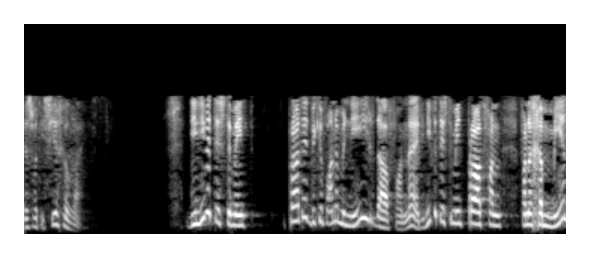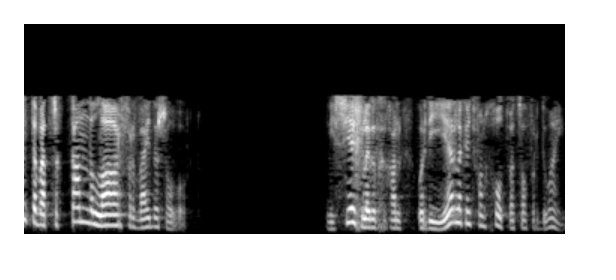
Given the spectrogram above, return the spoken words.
Dis wat Jesegiel wys. Die Nuwe Testament praat net 'n bietjie op 'n ander manier daarvan, né? Nee, die Nuwe Testament praat van van 'n gemeente wat se kandelaar verwyder sal word. In Jesegiel het dit gegaan oor die heerlikheid van God wat sal verdwyn.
